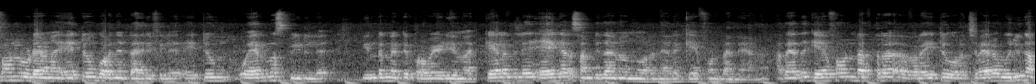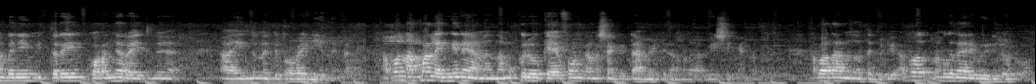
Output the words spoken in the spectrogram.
ഫോണിലൂടെയാണ് ഏറ്റവും കുറഞ്ഞ ടാരിഫിൽ ഏറ്റവും ഉയർന്ന സ്പീഡിൽ ഇന്റർനെറ്റ് പ്രൊവൈഡ് ചെയ്യുന്ന കേരളത്തിലെ ഏക സംവിധാനം എന്ന് പറഞ്ഞാൽ കെ ഫോൺ തന്നെയാണ്. അതായത് കെ ഫോണിന്റെ അത്ര റേറ്റ് കുറച്ച് വേറെ ഒരു കമ്പനിയും ഇത്രയും കുറഞ്ഞ റേറ്റിന് ഇന്റർനെറ്റ് പ്രൊവൈഡ് ചെയ്യുന്നില്ല. അപ്പോൾ നമ്മൾ എങ്ങനെയാണ് നമുക്കൊരു കെ ഫോൺ കണക്ഷൻ കിട്ടാൻ വേണ്ടി നമ്മൾ അപേക്ഷിക്കേണ്ടത്? അപ്പോൾ അതാണ് ഇന്നത്തെ വീഡിയോ അപ്പോൾ നമുക്ക് നേരെ വീഡിയോയിലോട്ട് പോകാം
